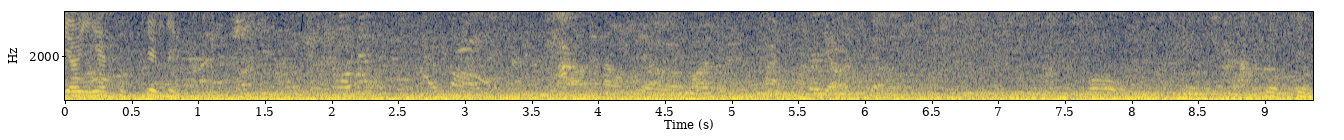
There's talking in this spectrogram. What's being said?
ยี่ สิบลูกจิ้ม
